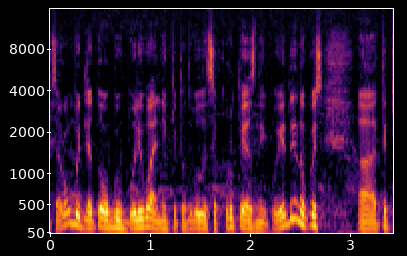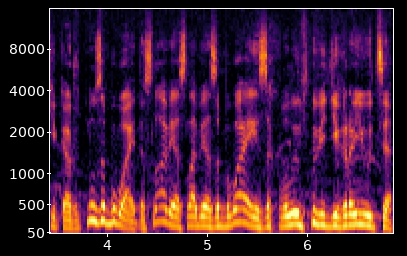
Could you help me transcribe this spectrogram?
Це робить для того, аби вболівальники подивилися крутезний поєдинок. Ось такі кажуть: ну забувайте Славія, Славія забуває, і за хвилину відіграються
